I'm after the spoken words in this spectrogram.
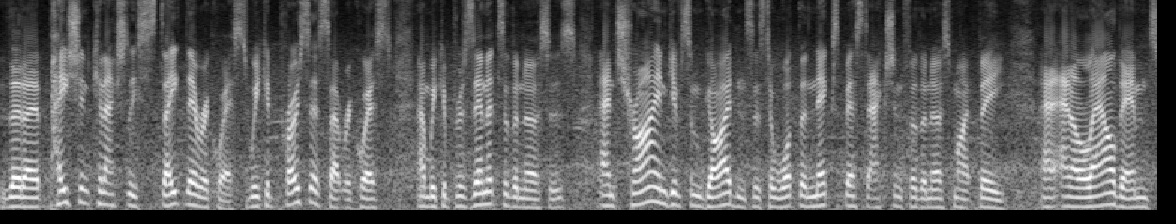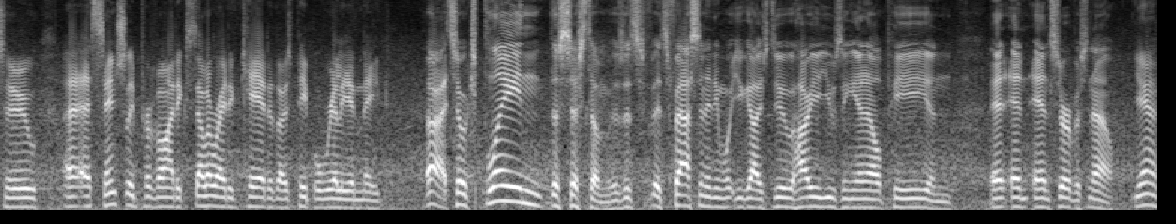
that a patient can actually state their request. We could process that request and we could present it to the nurses and try and give some guidance as to what the next best action for the nurse might be and, and allow them to uh, essentially provide accelerated care to those people really in need. All right, so explain the system, because it's, it's fascinating what you guys do, how are you using NLP and and, and, and ServiceNow? Yeah,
